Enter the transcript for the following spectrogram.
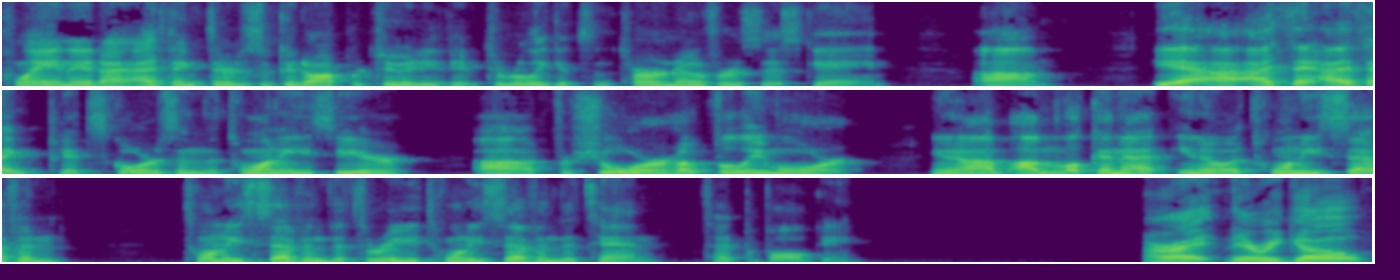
playing it. I, I think there's a good opportunity to, to, really get some turnovers this game. Um, yeah, I, I think I think Pitt scores in the 20s here uh, for sure. Hopefully more. You know, I'm, I'm looking at you know a 27, 27 to three, 27 to 10 type of ball game. All right, there we go.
